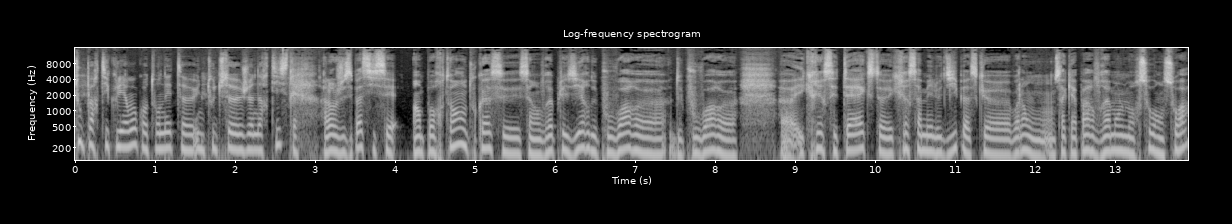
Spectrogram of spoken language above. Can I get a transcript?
tout particulièrement quand on est une toute jeune artiste. Alors, je ne sais pas si c'est important. En tout cas, c'est un vrai plaisir de pouvoir euh, de pouvoir euh, euh, écrire ses textes, écrire sa mélodie, parce que voilà, on, on s'accapare vraiment le morceau en soi.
